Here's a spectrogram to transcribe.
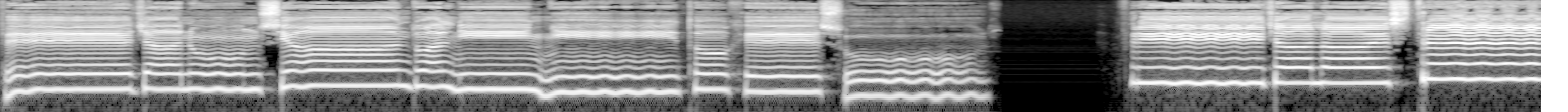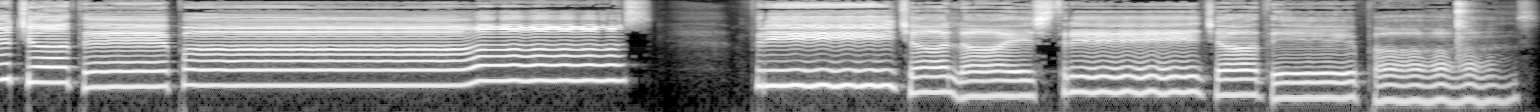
Bella anunciando al niñito Jesús. Brilla la estrella de paz. Brilla la estrella de paz.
